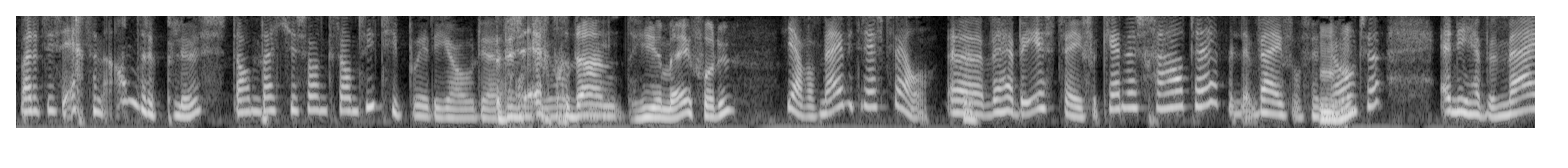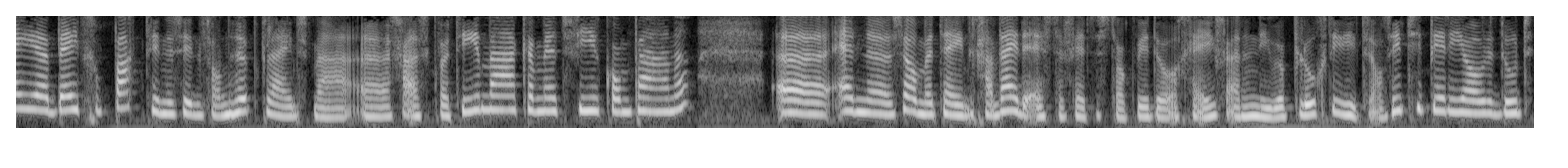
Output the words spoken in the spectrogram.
Maar het is echt een andere klus dan dat je zo'n transitieperiode... Het is echt gedaan hiermee voor u? Ja, wat mij betreft wel. Uh, ja. We hebben eerst twee verkenners gehad, hè, wijfels en noten. Mm -hmm. En die hebben mij uh, beetgepakt in de zin van... Hup Kleinsma, uh, ga eens kwartier maken met vier kompanen. Uh, en uh, zo meteen gaan wij de estafettestok weer doorgeven aan een nieuwe ploeg... die die transitieperiode doet.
